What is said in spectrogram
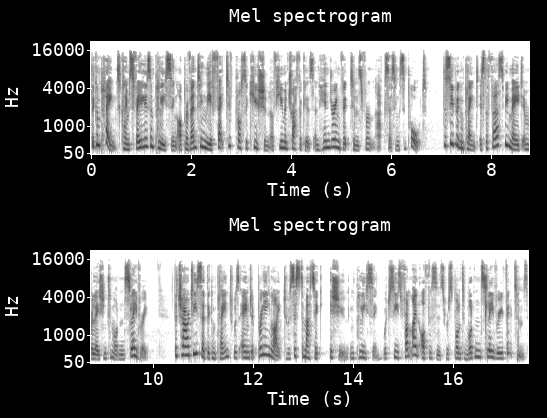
The complaint claims failures in policing are preventing the effective prosecution of human traffickers and hindering victims from accessing support. The super complaint is the first to be made in relation to modern slavery. The charity said the complaint was aimed at bringing light to a systematic issue in policing, which sees frontline officers respond to modern slavery victims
